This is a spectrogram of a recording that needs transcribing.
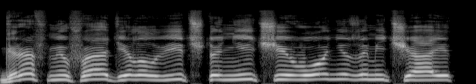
Граф Мюфа делал вид, что ничего не замечает,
